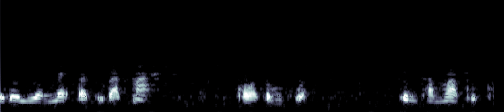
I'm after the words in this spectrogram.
ยได้เรียนและปฏิบัติมาพอสมควร เป็นคำว่าพุทโธ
